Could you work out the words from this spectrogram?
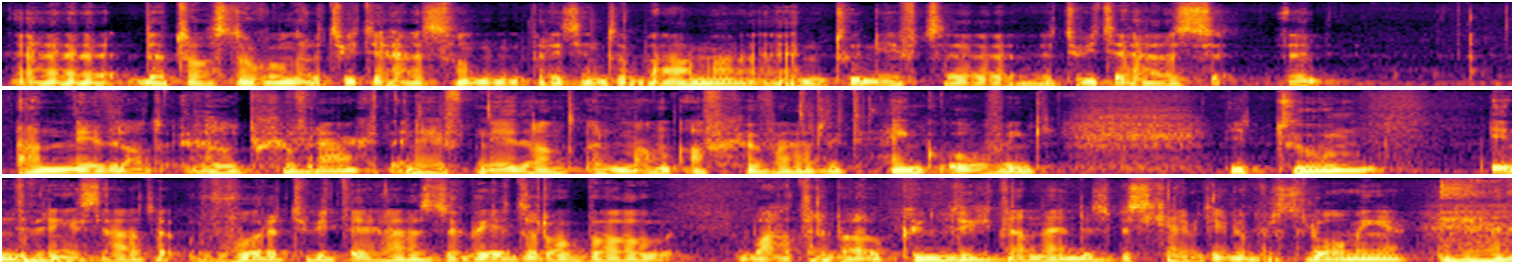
Eh, dat was nog onder het Witte Huis van president Obama. En toen heeft eh, het Witte Huis een, aan Nederland hulp gevraagd en heeft Nederland een man afgevaardigd, Henk Ovink, die toen in de Verenigde Staten voor het Witte Huis de wederopbouw, waterbouwkundig dan, hè, dus bescherming tegen overstromingen, Ja.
